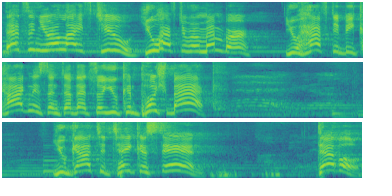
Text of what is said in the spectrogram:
That's in your life too. You have to remember, you have to be cognizant of that so you can push back. You got to take a stand. Devil,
